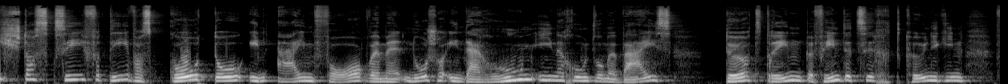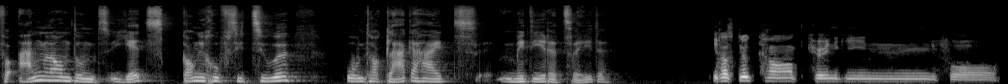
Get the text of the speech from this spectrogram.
ist das für dich? Was geht da in einem vor, wenn man nur schon in den Raum hineinkommt, wo man weiß, dort drin befindet sich die Königin von England und jetzt gehe ich auf sie zu und habe Gelegenheit, mit ihr zu reden? Ich habe das Glück gehabt, die Königin von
